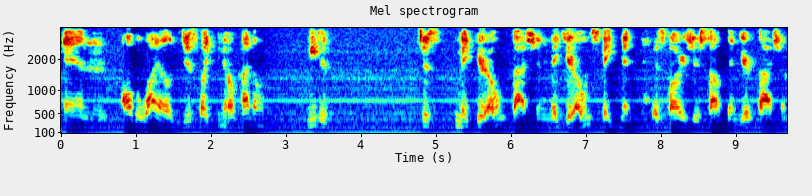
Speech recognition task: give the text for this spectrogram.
and all the while just like you know kind of need to just make your own fashion, make your own statement as far as yourself and your fashion.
